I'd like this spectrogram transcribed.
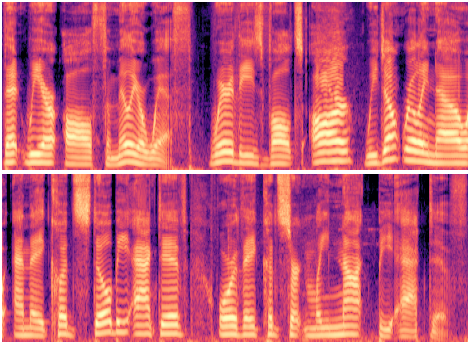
that we are all familiar with. Where these vaults are, we don't really know, and they could still be active, or they could certainly not be active.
